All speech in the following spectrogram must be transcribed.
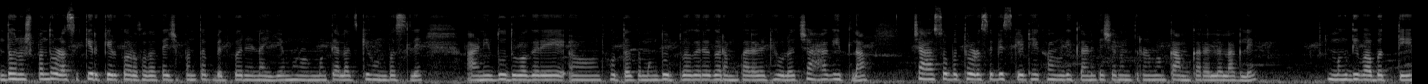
धनुष पण थोडासा किरकिर करत होता त्याची पण तब्येत बरी नाही आहे म्हणून मग त्यालाच घेऊन बसले. आणि दूध वगैरे होतं तर मग दूध वगैरे गरम करायला ठेवलं चहा घेतला. चहासोबत थोडंसं बिस्किट हे खाऊन घेतलं आणि त्याच्यानंतर मग काम करायला लागले. मग दिवाबत्ती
